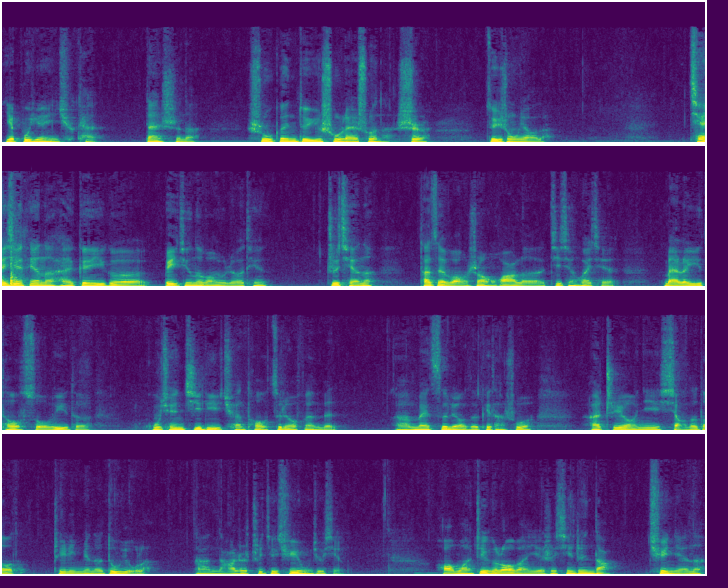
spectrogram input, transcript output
也不愿意去看。但是呢，树根对于树来说呢，是最重要的。前些天呢，还跟一个北京的网友聊天，之前呢。他在网上花了几千块钱，买了一套所谓的股权激励全套资料范本，啊，卖资料的给他说，啊，只要你想得到的，这里面的都有了，啊，拿着直接去用就行，好嘛？这个老板也是心真大，去年呢，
